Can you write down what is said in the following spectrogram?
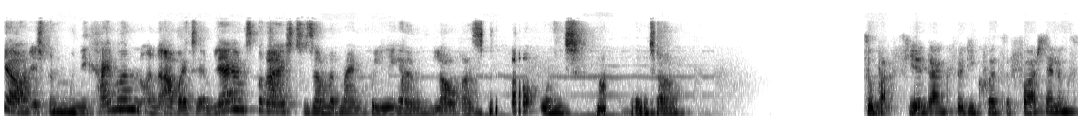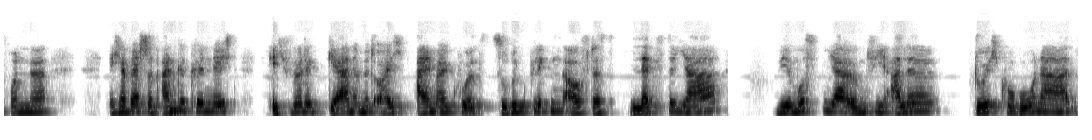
Ja, und ich bin Monique Heimann und arbeite im Lehrgangsbereich zusammen mit meinen Kolleginnen Laura Super und Martin Winter. Super, vielen Dank für die kurze Vorstellungsrunde. Ich habe ja schon angekündigt, ich würde gerne mit euch einmal kurz zurückblicken auf das letzte Jahr. Wir mussten ja irgendwie alle durch Corona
